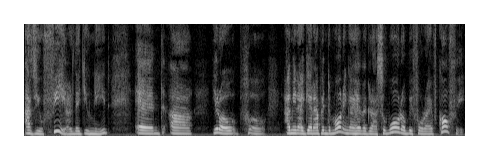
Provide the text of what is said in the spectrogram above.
as you feel that you need. And, uh, you know, I mean, I get up in the morning, I have a glass of water before I have coffee.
